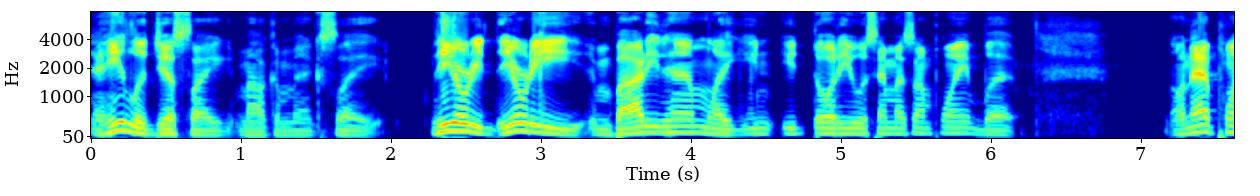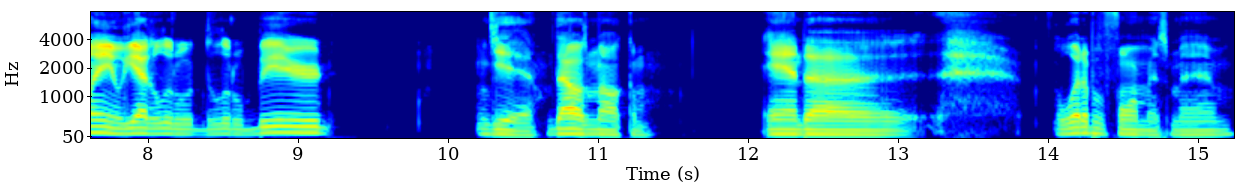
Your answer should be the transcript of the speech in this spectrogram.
and he looked just like Malcolm X. Like he already he already embodied him. Like you you thought he was him at some point, but on that plane we had a little the little beard. Yeah, that was Malcolm. And uh what a performance, man.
